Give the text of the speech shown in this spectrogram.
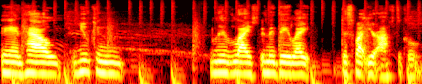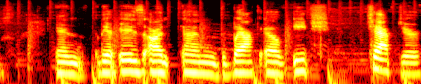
and how you can live life in the daylight despite your obstacles. And there is on on the back of each chapter,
